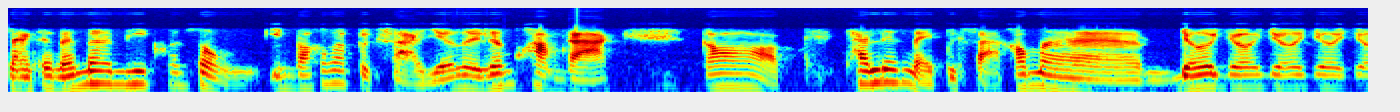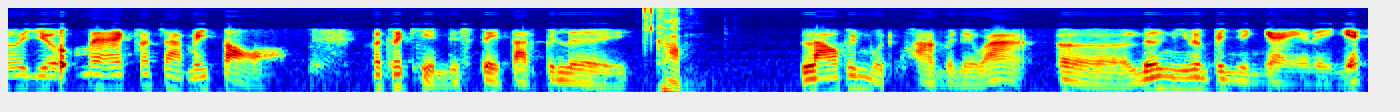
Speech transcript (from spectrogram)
หลังจากนั้นมามีคนส่ง inbox เข้ามาปรึกษาเยอะเลยเรื่องความรัก ก็ถ้าเรื่องไหนปรึกษาเข้ามาเยอะๆเยอะๆเยอะๆเยอะๆเยอะมากก็จะไม่ตอบ ก็จะเขียนเป็น status ไปเลยครับเล่าเป็นบทความไปเลยว่า เออเรื่องนี้มันเป็นยังไงอะไรเงี้ย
